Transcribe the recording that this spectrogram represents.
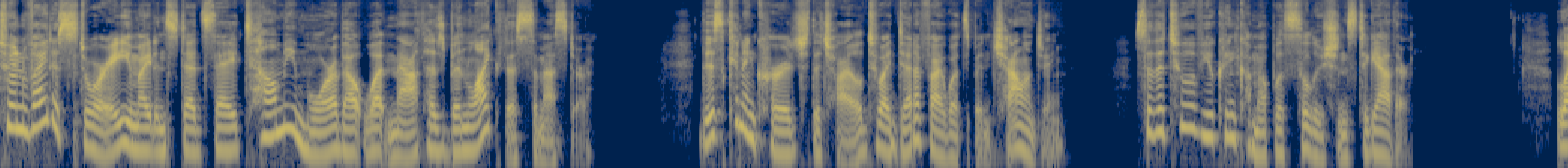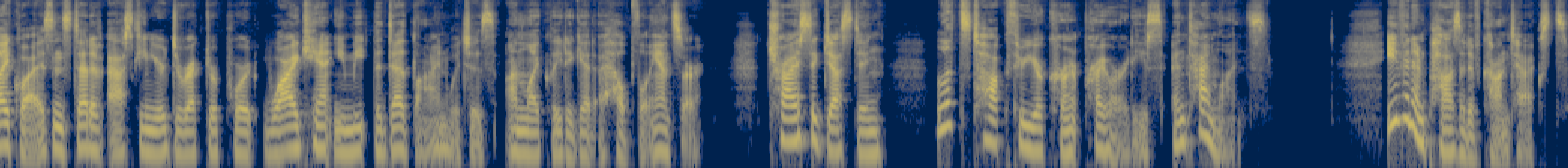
To invite a story, you might instead say, Tell me more about what math has been like this semester. This can encourage the child to identify what's been challenging, so the two of you can come up with solutions together. Likewise, instead of asking your direct report, Why can't you meet the deadline, which is unlikely to get a helpful answer, try suggesting, Let's talk through your current priorities and timelines. Even in positive contexts,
